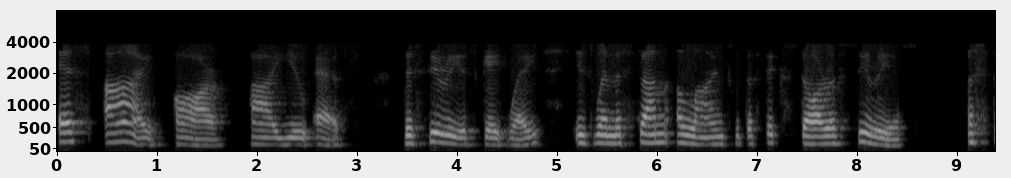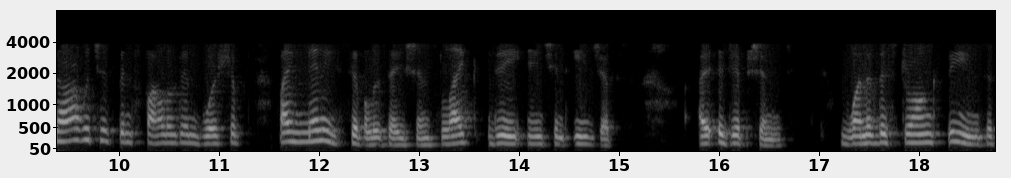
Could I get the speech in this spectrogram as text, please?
S-I-R-I-U-S, the Sirius Gateway, is when the sun aligns with the fixed star of Sirius, a star which has been followed and worshipped by many civilizations like the ancient Egypt, uh, Egyptians. One of the strong themes of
